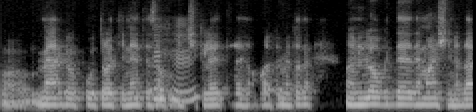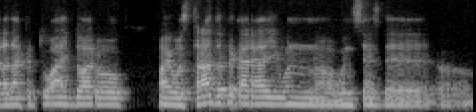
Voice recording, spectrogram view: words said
uh, meargă cu trotinete sau uh-huh. cu mhm. biciclete sau cu alte metode în loc de, de mașină. Dar dacă tu ai doar o ai o stradă pe care ai un, un sens de uh,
